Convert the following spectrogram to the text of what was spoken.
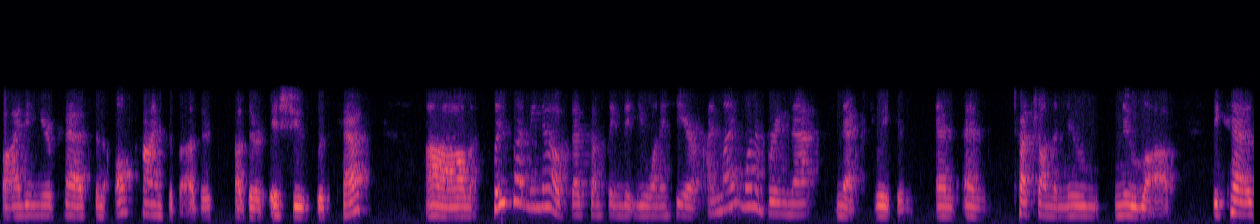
finding your pets, and all kinds of other other issues with pets um, please let me know if that's something that you want to hear. I might want to bring that next week and, and, and touch on the new new love because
